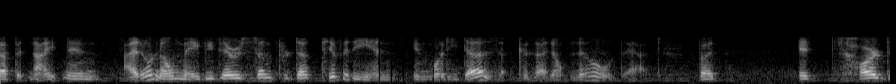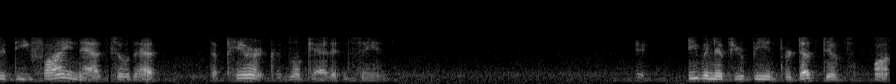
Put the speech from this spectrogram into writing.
up at night and I don't know, maybe there's some productivity in in what he does because I don't know that. But it's hard to define that so that the parent could look at it and saying even if you're being productive on,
